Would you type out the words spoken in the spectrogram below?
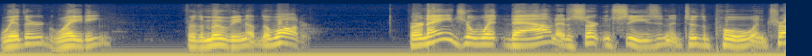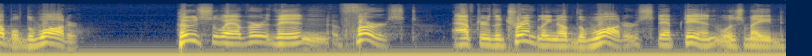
withered, waiting for the moving of the water. For an angel went down at a certain season into the pool and troubled the water. Whosoever then first, after the trembling of the water, stepped in was made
